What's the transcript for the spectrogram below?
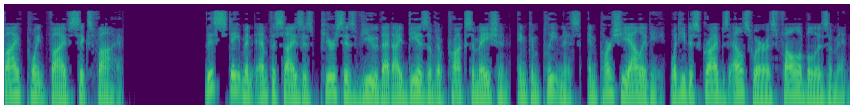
5.565. This statement emphasizes Peirce's view that ideas of approximation, incompleteness, and partiality, what he describes elsewhere as fallibilism and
